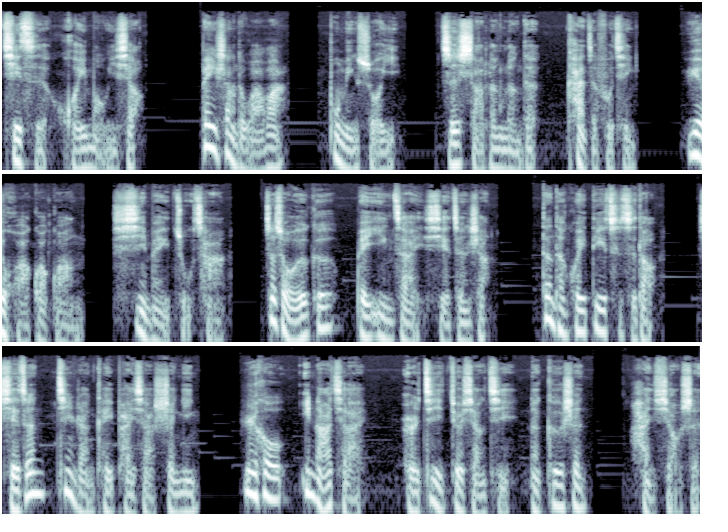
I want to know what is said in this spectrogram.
妻子回眸一笑，背上的娃娃不明所以，只傻愣愣地看着父亲。月华光光，细眉煮茶。这首儿歌被印在写真上。邓腾辉第一次知道，写真竟然可以拍下声音。日后一拿起来，耳际就响起那歌声和笑声。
